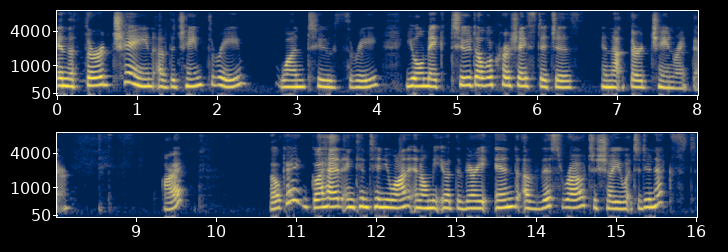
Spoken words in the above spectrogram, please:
in the third chain of the chain three, one, two, three. You'll make two double crochet stitches in that third chain right there. All right. Okay, go ahead and continue on and I'll meet you at the very end of this row to show you what to do next.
